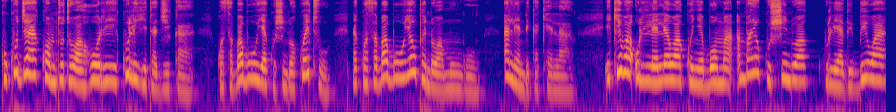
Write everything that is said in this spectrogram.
Kukuja kwa mtoto wa Hori kulihitajika kwa sababu ya kushindwa kwetu na kwa sababu ya upendo wa Mungu, aliandika Kela. Ikiwa ulilelewa kwenye boma ambayo kushindwa kuliadhibiwa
